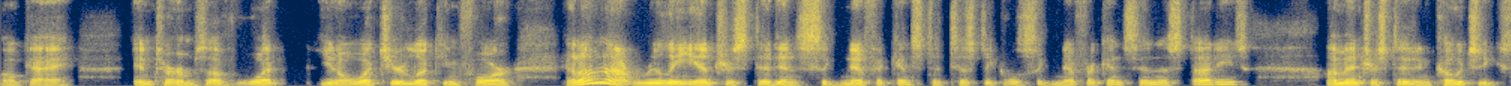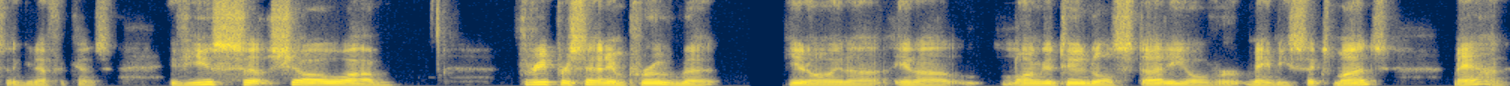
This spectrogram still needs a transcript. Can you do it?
okay, in terms of what you know what you're looking for and i'm not really interested in significant statistical significance in the studies i'm interested in coaching significance. If you show um, 3% improvement you know in a in a longitudinal study over maybe six months man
